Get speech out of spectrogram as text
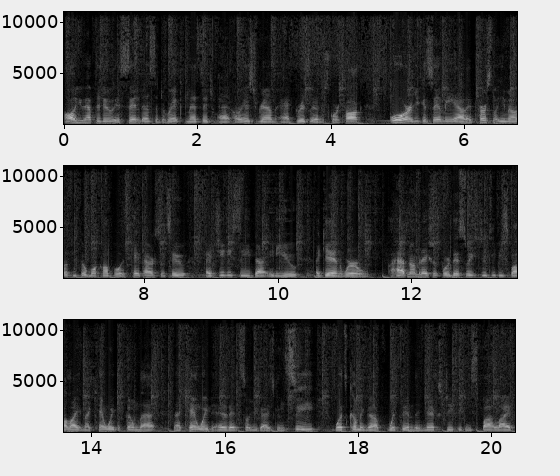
all you have to do is send us a direct message at our Instagram at grizzly underscore talk, or you can send me out a personal email if you feel more comfortable. It's kpatterson2 at ggc.edu. Again, we're I have nominations for this week's GTP Spotlight, and I can't wait to film that. And I can't wait to edit it so you guys can see what's coming up within the next GTP Spotlight.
